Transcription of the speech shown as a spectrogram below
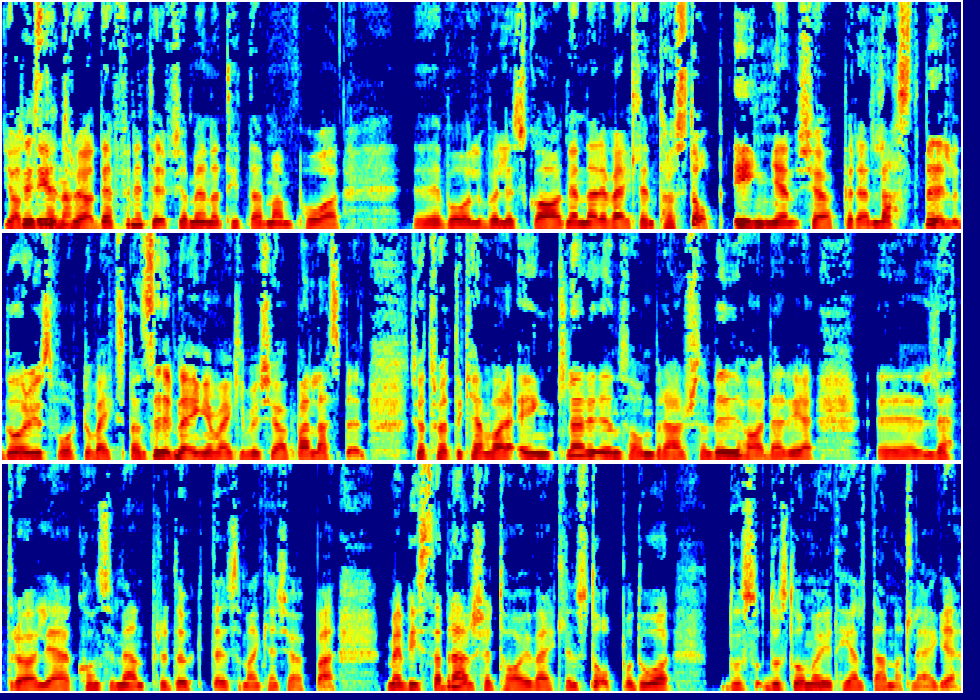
Ja, Christina. det tror jag definitivt. Jag menar, tittar man på eh, Volvo eller Scania när det verkligen tar stopp. Ingen köper en lastbil. Då är det ju svårt att vara expansiv när ingen verkligen vill köpa en lastbil. Så jag tror att det kan vara enklare i en sån bransch som vi har där det är eh, lättrörliga konsumentprodukter som man kan köpa. Men vissa branscher tar ju verkligen stopp och då, då, då står man i ett helt annat läge.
